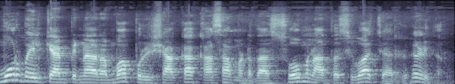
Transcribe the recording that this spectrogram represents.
ಮೂರ್ಬೈಲ್ ಕ್ಯಾಂಪಿನ ರಂಭಾಪುರಿ ಶಾಖಾ ಕಾಸಾಮಠದ ಸೋಮನಾಥ ಶಿವಾಚಾರ್ಯರು ಹೇಳಿದರು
